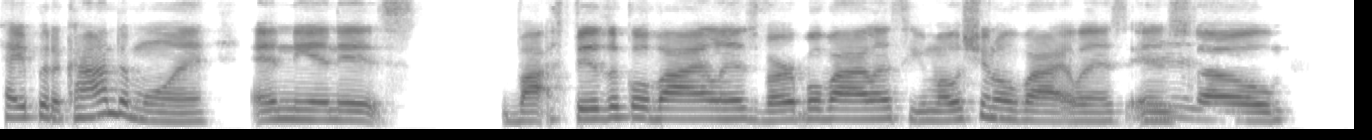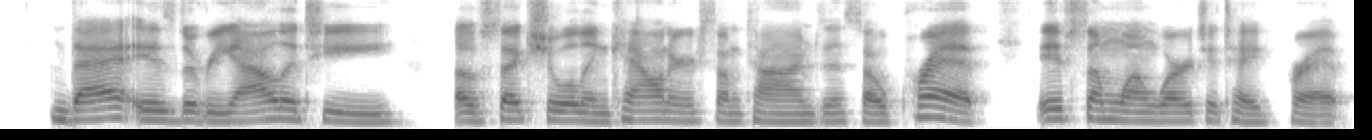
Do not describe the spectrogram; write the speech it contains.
Hey, put a condom on, and then it's physical violence, verbal violence, emotional violence, and so that is the reality of sexual encounters sometimes. And so, prep, if someone were to take prep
